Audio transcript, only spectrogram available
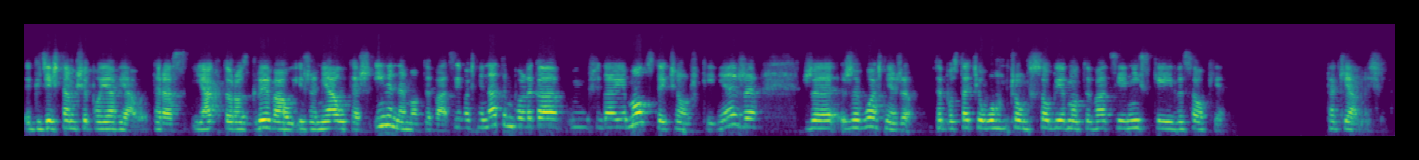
gdzieś tam się pojawiały. Teraz jak to rozgrywał i że miał też inne motywacje, właśnie na tym polega, mi się daje, moc tej książki, nie? Że, że, że właśnie, że te postacie łączą w sobie motywacje niskie i wysokie. Tak ja myślę.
